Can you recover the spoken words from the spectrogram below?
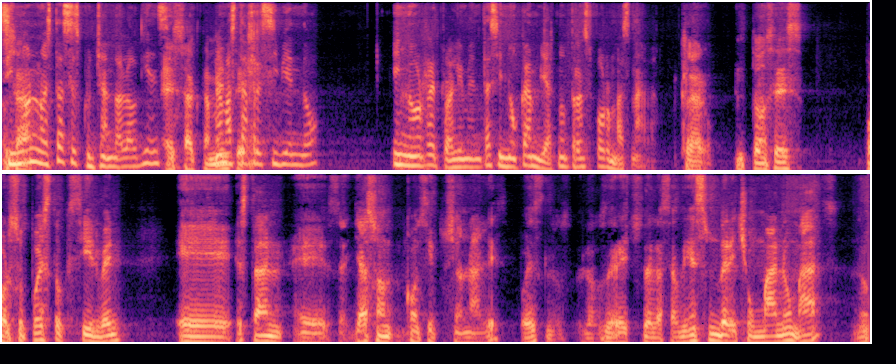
Si no, no estás escuchando a la audiencia. Exactamente. Nada más estás recibiendo y no retroalimentas y no cambias, no transformas nada. Claro. Entonces, por supuesto que sirven, eh, están, eh, ya son constitucionales, pues los, los, derechos de las audiencias, un derecho humano más, ¿no?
